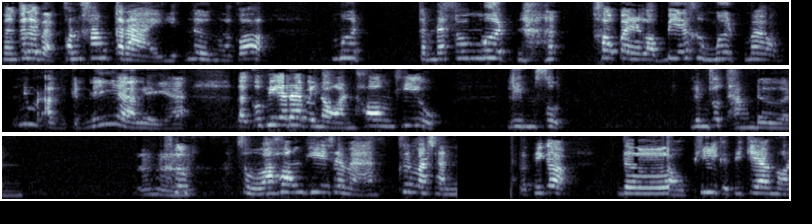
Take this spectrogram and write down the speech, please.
มันก็เลยแบบค่อนข้างไกลนิดนึงแล้วก็ มืดจำได้แค่ว่ามืด เข้าไปในล็อบบี้ก็คือมืดมาก นี่มันอะไรกันเนี่ยอะไรอย่างเงี้ย แล้วก็พี่ก็ได้ไปนอนห้องที่อยู่ ริมสุด ริมสุดทางเดินอือหือคือสมมติว่าห้องพี่ใช่ไหมขึ้นมาชั้นแล้วพี่ก็เดินเอาพี่กับพี่แก้วนอน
